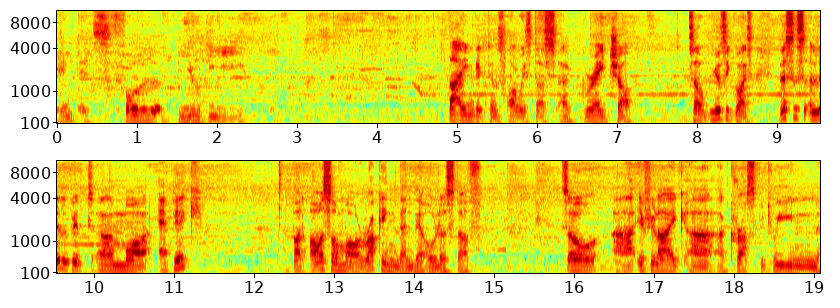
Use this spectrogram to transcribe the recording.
in its full beauty. Dying Victims always does a great job. So music wise, this is a little bit uh, more epic, but also more rocking than their older stuff. So uh, if you like uh, a cross between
